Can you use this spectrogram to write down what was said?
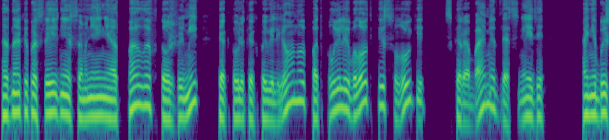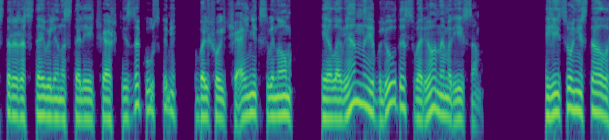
Однако последнее сомнение отпало в тот же миг, как только к павильону подплыли в лодке слуги с коробами для снеди. Они быстро расставили на столе чашки с закусками, большой чайник с вином и оловянные блюда с вареным рисом. Яйцо не стал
